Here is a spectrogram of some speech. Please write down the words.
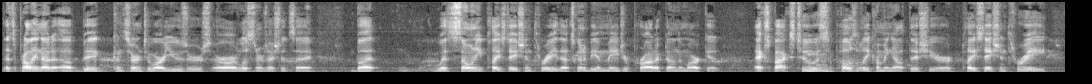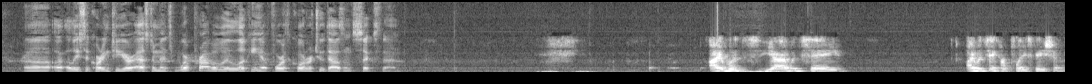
that's probably not a, a, big concern to our users or our listeners, I should say. But with Sony PlayStation 3, that's going to be a major product on the market. Xbox 2 mm-hmm. is supposedly coming out this year. PlayStation 3, uh, at least according to your estimates, we're probably looking at fourth quarter 2006 then. I would, yeah, I would say I would say for PlayStation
